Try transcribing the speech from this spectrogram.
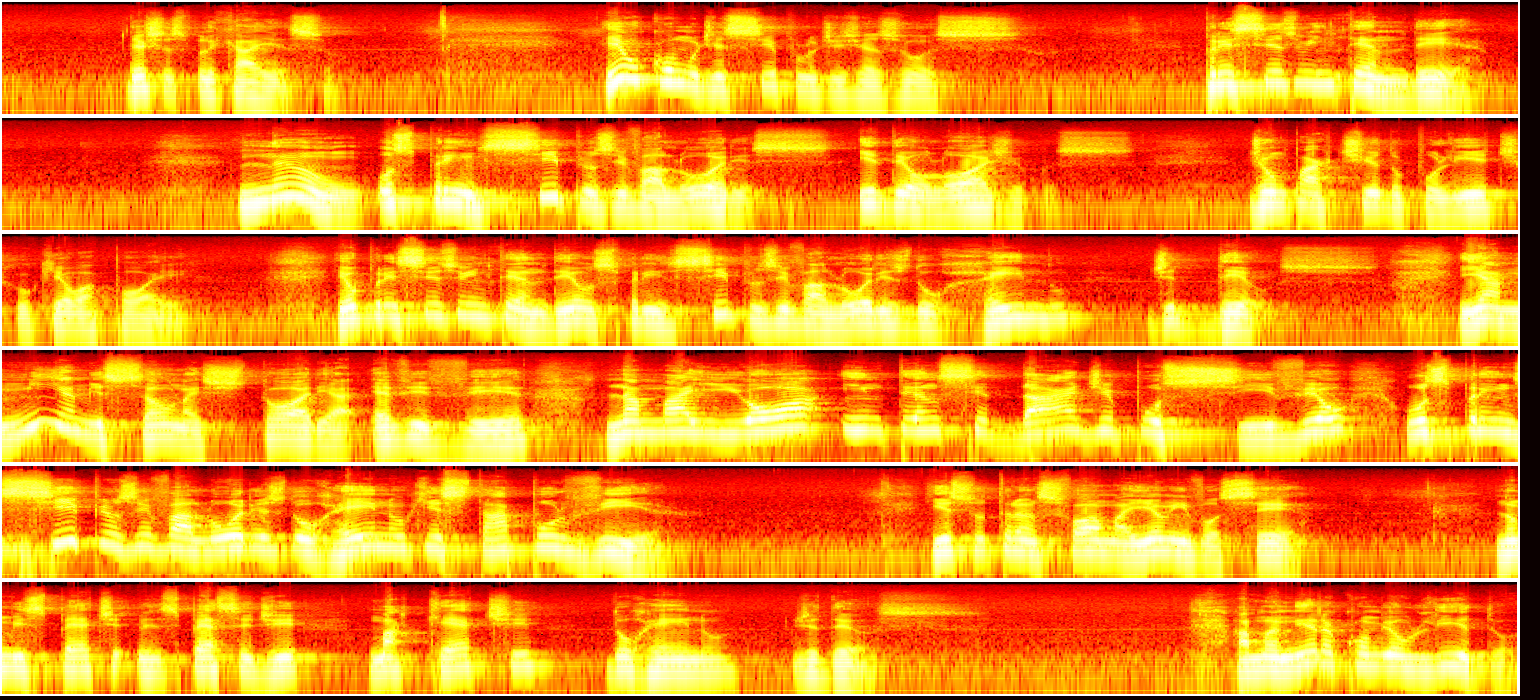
Deixa eu explicar isso. Eu, como discípulo de Jesus, preciso entender não os princípios e valores ideológicos de um partido político que eu apoie. Eu preciso entender os princípios e valores do reino de Deus. E a minha missão na história é viver na maior intensidade possível os princípios e valores do reino que está por vir. Isso transforma eu em você numa espécie de maquete do reino de Deus. A maneira como eu lido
